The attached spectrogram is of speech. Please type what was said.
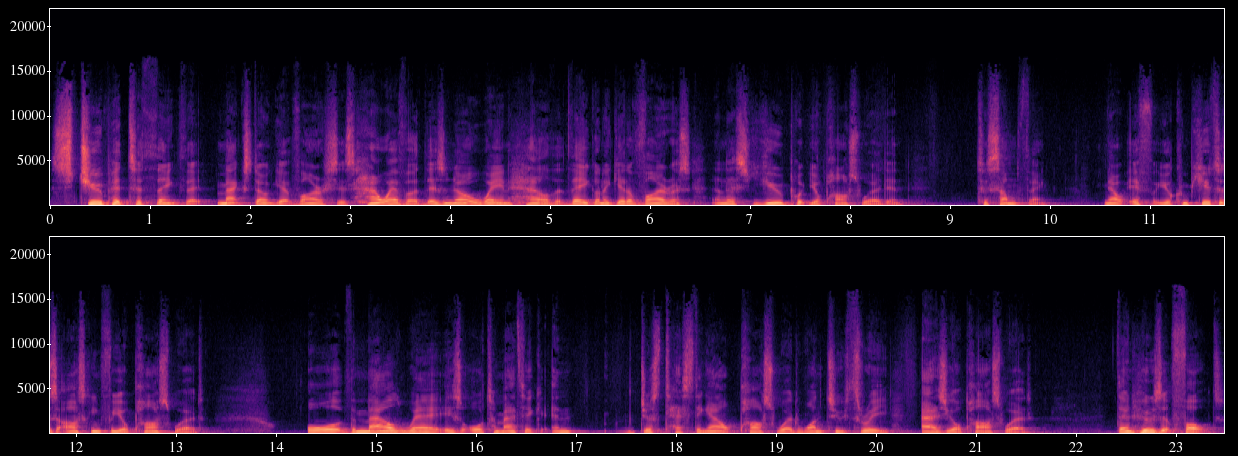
Stupid to think that Macs don't get viruses. However, there's no way in hell that they're going to get a virus unless you put your password in to something. Now, if your computer's asking for your password, or the malware is automatic and just testing out password 123 as your password, then who's at fault?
